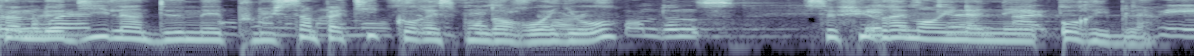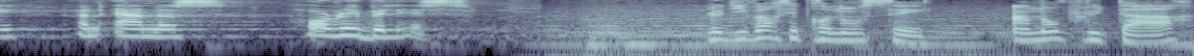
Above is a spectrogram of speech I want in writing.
Comme le dit l'un de mes plus sympathiques correspondants royaux, ce fut vraiment une année horrible. Le divorce est prononcé. Un an plus tard,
